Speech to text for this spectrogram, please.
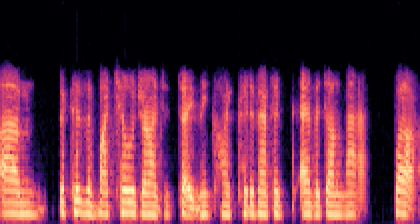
um, because of my children. I just don't think I could have ever, ever done that. But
